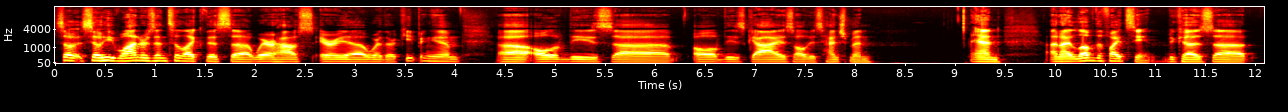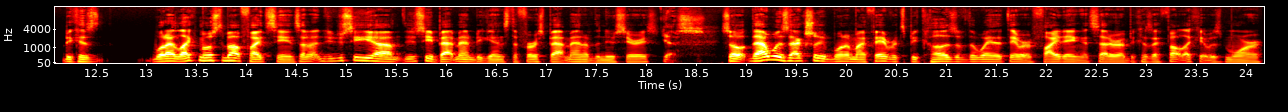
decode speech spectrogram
so so he wanders into like this uh, warehouse area where they're keeping him uh, all of these uh, all of these guys all these henchmen and and i love the fight scene because uh, because what i like most about fight scenes and did you see uh, did you see batman begins the first batman of the new series Yes. So that was actually one of my favorites because of the way that they were fighting, etc. Because I felt like it was more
